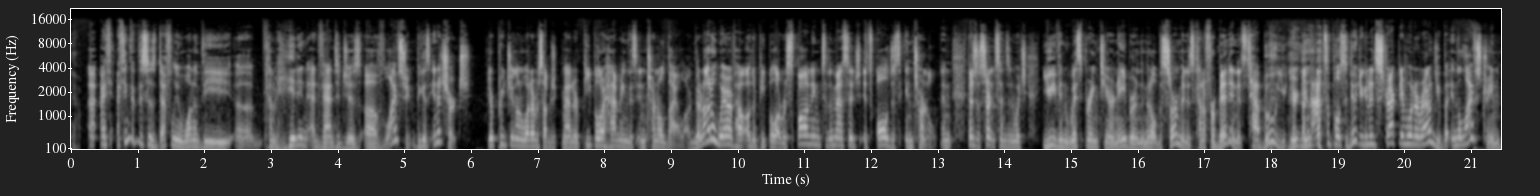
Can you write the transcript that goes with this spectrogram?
Yeah. I, th- I think that this is definitely one of the uh, kind of hidden advantages of live stream because in a church, you're preaching on whatever subject matter, people are having this internal dialogue. They're not aware of how other people are responding to the message. It's all just internal. And there's a certain sense in which you even whispering to your neighbor in the middle of the sermon is kind of forbidden. It's taboo. You're, you're not supposed to do it. You're going to distract everyone around you. But in the live stream,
